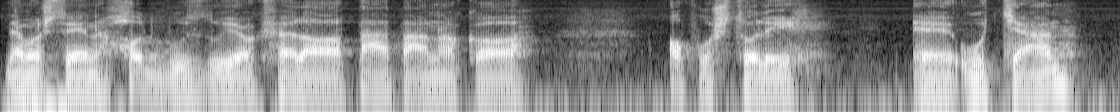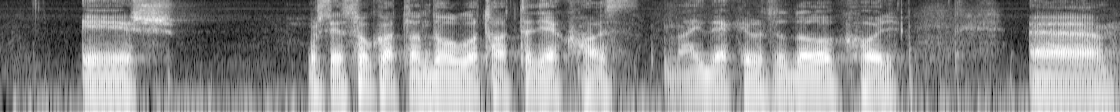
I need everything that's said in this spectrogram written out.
De most én hadd buzduljak fel a pápának a apostoli e, útján, és most egy szokatlan dolgot hadd tegyek, ha ez már ide került a dolog, hogy e,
